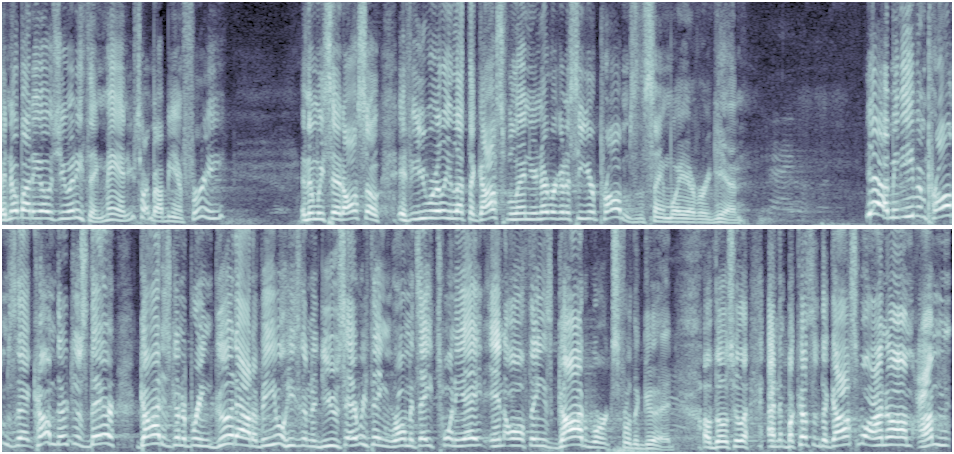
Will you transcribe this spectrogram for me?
and nobody owes you anything. Man, you're talking about being free. And then we said also, if you really let the gospel in, you're never going to see your problems the same way ever again. Yeah, I mean, even problems that come, they're just there. God is going to bring good out of evil. He's going to use everything. Romans 8 28, in all things, God works for the good of those who. And because of the gospel, I know I'm, I'm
